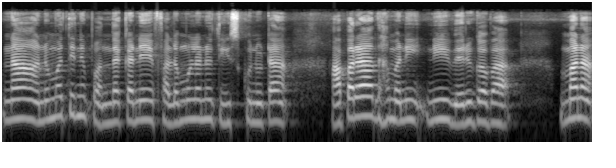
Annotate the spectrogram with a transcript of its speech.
నా అనుమతిని పొందకనే ఫలములను తీసుకునుట అపరాధమని నీ వెరుగవా? మన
